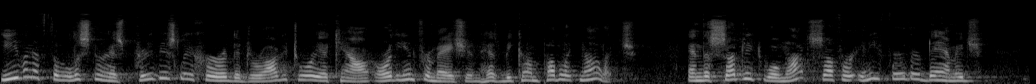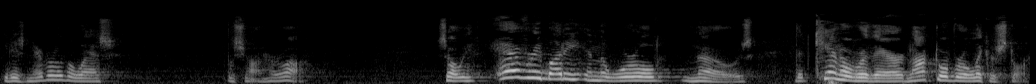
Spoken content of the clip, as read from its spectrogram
Even if the listener has previously heard the derogatory account or the information has become public knowledge, and the subject will not suffer any further damage, it is nevertheless Lashon Hara. So if everybody in the world knows that Ken over there knocked over a liquor store,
